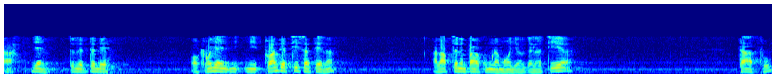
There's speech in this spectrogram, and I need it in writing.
ah, jen tende okay, moja ni, ni, tuanze tisa tena. Alafu tende mpaka kumi na moja wagalatia tatu.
